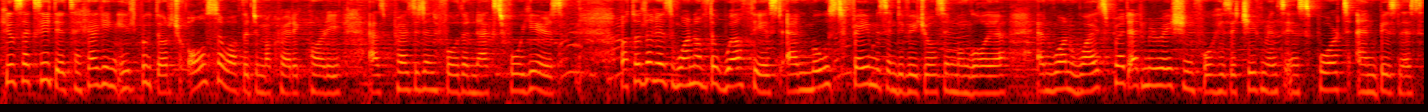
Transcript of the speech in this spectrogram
He succeeded Tsakhiagiin Elbegdorj, also of the Democratic Party, as president for the next four years. Battulga is one of the wealthiest and most famous individuals in Mongolia and won widespread admiration for his achievements in sport and business.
